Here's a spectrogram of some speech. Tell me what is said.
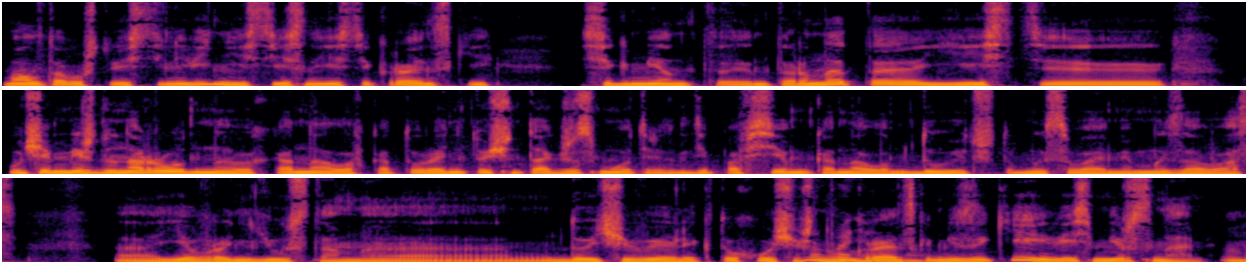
Мало того, что есть телевидение, естественно, есть украинский сегмент интернета, есть э, куча международных каналов, которые они точно так же смотрят, где по всем каналам дует, что мы с вами, мы за вас. А, Евроньюз, там, а, Deutsche Welle, кто хочешь, ну, на понятно. украинском языке, и весь мир с нами. Угу.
